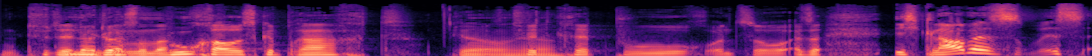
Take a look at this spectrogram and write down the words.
ein Twitter Na, du hast ein Buch rausgebracht. Genau, Twitcrit-Buch ja. und so. Also ich glaube, es ist,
